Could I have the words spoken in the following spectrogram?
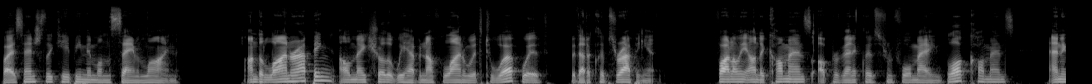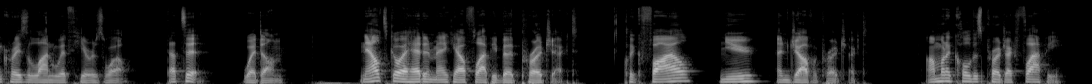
by essentially keeping them on the same line. Under line wrapping, I'll make sure that we have enough line width to work with without Eclipse wrapping it. Finally, under comments, I'll prevent Eclipse from formatting block comments and increase the line width here as well. That's it. We're done. Now let's go ahead and make our Flappy Bird project. Click File, New, and Java Project. I'm going to call this project Flappy.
